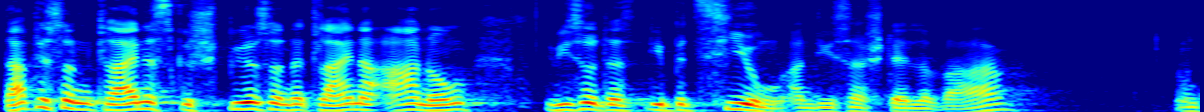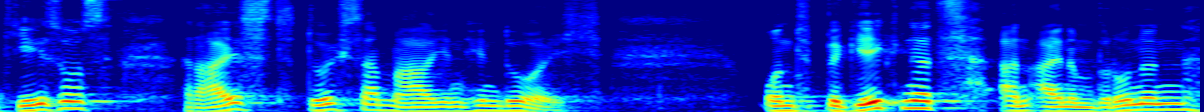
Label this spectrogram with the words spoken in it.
Da habt ihr so ein kleines Gespür, so eine kleine Ahnung, wieso das die Beziehung an dieser Stelle war. Und Jesus reist durch Samarien hindurch und begegnet an einem Brunnen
